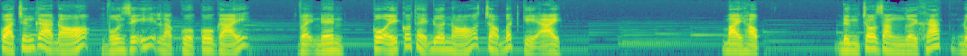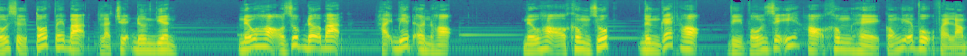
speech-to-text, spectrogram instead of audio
quả trứng gà đó vốn dĩ là của cô gái, vậy nên cô ấy có thể đưa nó cho bất kỳ ai. Bài học Đừng cho rằng người khác đối xử tốt với bạn là chuyện đương nhiên. Nếu họ giúp đỡ bạn, hãy biết ơn họ. Nếu họ không giúp, đừng ghét họ vì vốn dĩ họ không hề có nghĩa vụ phải làm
